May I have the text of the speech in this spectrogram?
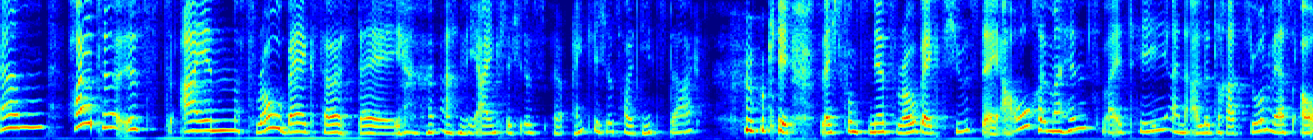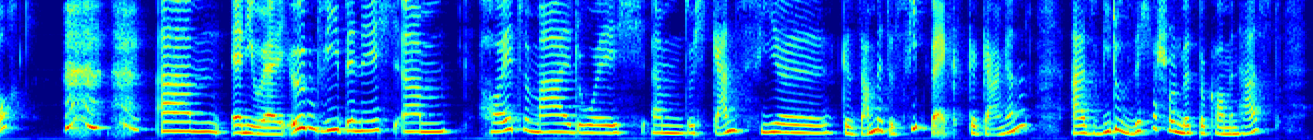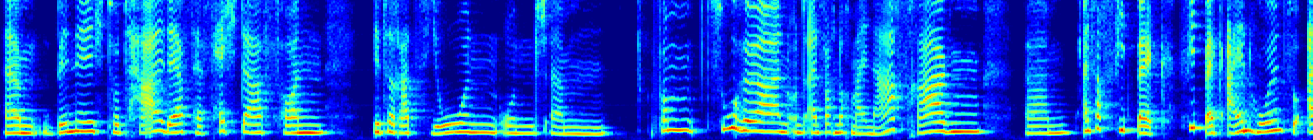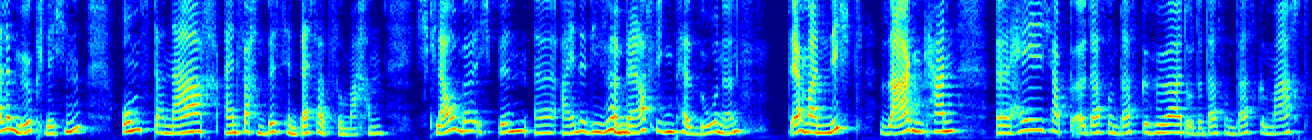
Ähm, heute ist ein Throwback Thursday. Ach nee, eigentlich ist, äh, eigentlich ist heute Dienstag. okay, vielleicht funktioniert Throwback Tuesday auch. Immerhin 2T, eine Alliteration wäre es auch. ähm, anyway, irgendwie bin ich ähm, heute mal durch, ähm, durch ganz viel gesammeltes Feedback gegangen. Also wie du sicher schon mitbekommen hast, ähm, bin ich total der Verfechter von Iteration und ähm, vom Zuhören und einfach nochmal nachfragen, ähm, einfach Feedback, Feedback einholen zu allem Möglichen, um es danach einfach ein bisschen besser zu machen. Ich glaube, ich bin äh, eine dieser nervigen Personen, der man nicht sagen kann, äh, hey, ich habe äh, das und das gehört oder das und das gemacht,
